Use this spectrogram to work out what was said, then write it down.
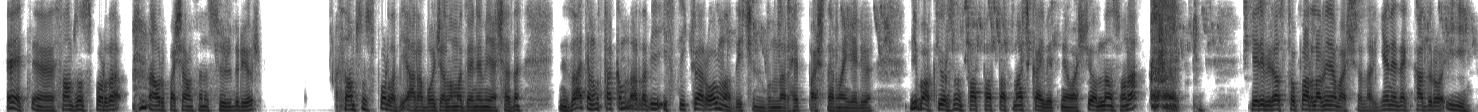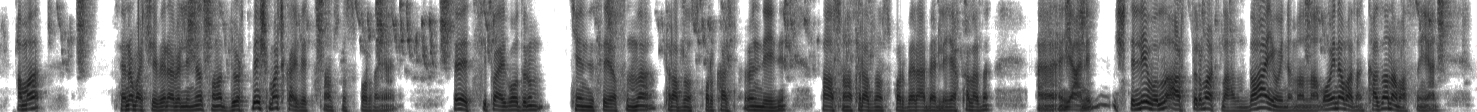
Evet, e, Samsun Spor'da Avrupa şansını sürdürüyor. Samsun Spor da bir ara bocalama dönemi yaşadı. Zaten bu takımlarda bir istikrar olmadığı için bunlar hep başlarına geliyor. Bir bakıyorsunuz pat pat pat maç kaybetmeye başlıyor. Ondan sonra geri biraz toparlamaya başlıyorlar. Gene de kadro iyi ama Fenerbahçe beraberliğinden sonra 4-5 maç kaybetti Samsun Spor'da yani. Evet Sipahi Bodrum kendi sayısında Trabzonspor karşısında öndeydi. Daha sonra Trabzonspor beraberliği yakaladı. Ee, yani işte level'ı arttırmak lazım. Daha iyi oynaman lazım. Oynamadan kazanamazsın yani.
